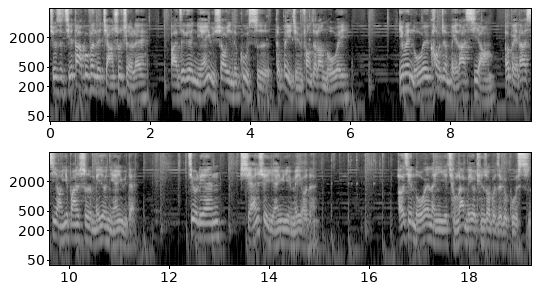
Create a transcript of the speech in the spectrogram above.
就是绝大部分的讲述者呢，把这个鲶鱼效应的故事的背景放在了挪威，因为挪威靠近北大西洋，而北大西洋一般是没有鲶鱼的。就连咸水鲶鱼也没有的，而且挪威人也从来没有听说过这个故事。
